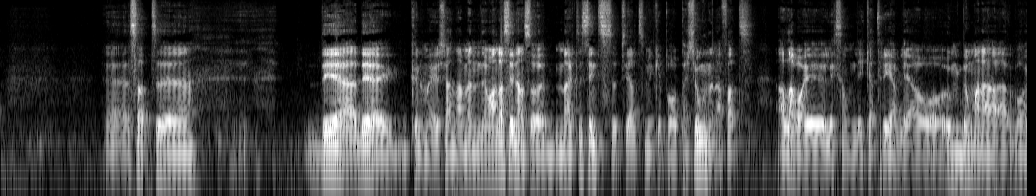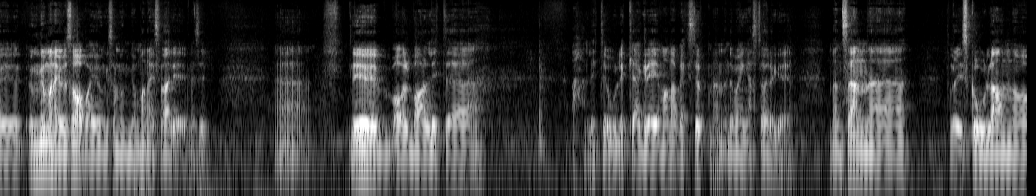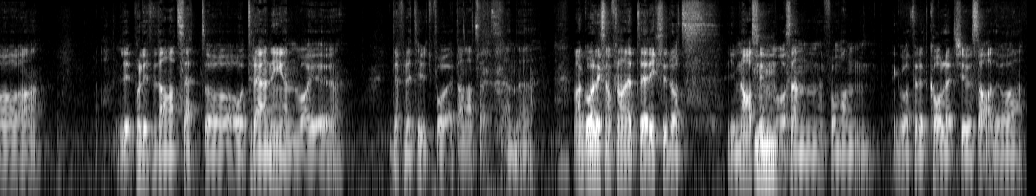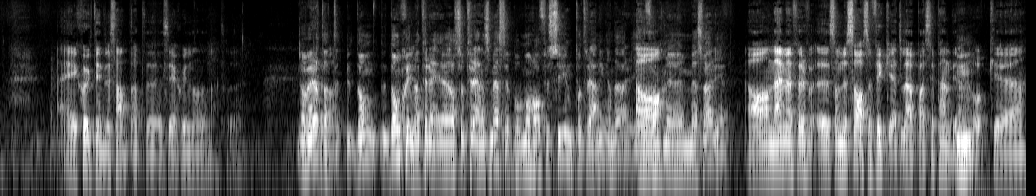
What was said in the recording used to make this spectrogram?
Eh, Så att det, det kunde man ju känna. Men å andra sidan så märktes det inte speciellt så mycket på personerna för att alla var ju liksom lika trevliga och ungdomarna, var ju, ungdomarna i USA var ju som ungdomarna i Sverige i princip. Det var väl bara lite, lite olika grejer man har växt upp med men det var inga större grejer. Men sen eh, var det i skolan och li- på lite annat sätt och, och träningen var ju definitivt på ett annat sätt. Än, eh, man går liksom från ett riksidrottsgymnasium Mm. och sen får man gå till ett college i USA. Det var är sjukt intressant att eh, se skillnaderna. Så. Jag har berättat, de, de skillnader, alltså träningsmässigt, vad man har för syn på träningen där Ja. jämfört med, med Sverige. Ja, nej men för, eh, som du sa så fick jag ett löparstipendium och eh,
